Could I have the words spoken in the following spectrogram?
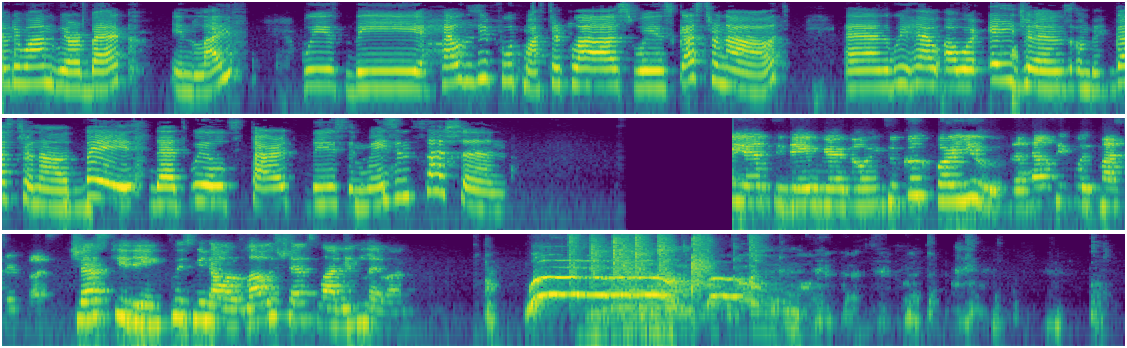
Bonjour. Hello, everyone. We are back in live with the healthy food masterclass with gastronaut. And we have our agents on the gastronaut base that will start this amazing session. Yeah, today we are going to cook for you the healthy food masterclass. Just kidding. Please meet our lovely chefs, Lali and Levan.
